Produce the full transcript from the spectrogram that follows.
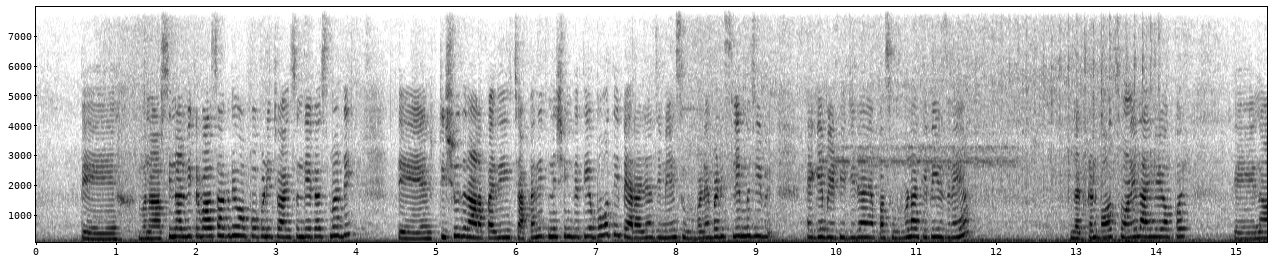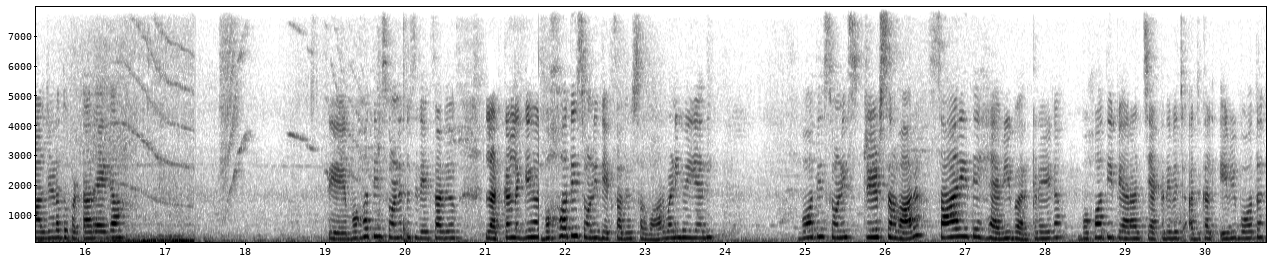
ਤੇ ਬਨਾਰਸੀ ਨਾਲ ਵੀ ਕਰਵਾ ਸਕਦੇ ਹੋ ਆਪੋ ਆਪਣੀ ਚੁਆਇਸ ਹੁੰਦੀ ਹੈ ਕਸਟਮਰ ਦੀ। ਤੇ ਟਿਸ਼ੂ ਦੇ ਨਾਲ ਆਪਾਂ ਇਹਦੀ ਚਾਕਾ ਦੀ ਫਿਨਿਸ਼ਿੰਗ ਦਿੱਤੀ ਹੈ। ਬਹੁਤ ਹੀ ਪਿਆਰਾ ਜਿਹਾ ਜਿਵੇਂ ਇਹ ਸੂਟ ਬਣਿਆ ਬੜੀ ਸਲਿਮ ਜੀ ਹੈਗੇ ਬੇਟੀ ਜੀ ਦਾ, ਆਪਾਂ ਸੂਟ ਬਣਾ ਕੇ ਭੇਜ ਰਹੇ ਆ ਲਟਕਣ ਬਹੁਤ ਸੋਹਣੇ ਲਾਏ ਹੋਏ ਆ ਉੱਪਰ। ਤੇ ਨਾਲ ਜਿਹੜਾ ਦੁਪੱਟਾ ਰਹੇਗਾ ਤੇ ਬਹੁਤ ਹੀ ਸੋਹਣੇ ਤੁਸੀਂ ਦੇਖ ਸਕਦੇ ਹੋ, ਲਟਕਣ ਲੱਗੇ ਹੋਏ। ਬਹੁਤ ਹੀ ਸੋਹਣੀ ਦੇਖ ਸਕਦੇ ਹੋ, ਸਲਵਾਰ ਬਣੀ ਹੋਈ ਹੈ ਇਹਦੀ। ਬਹੁਤ ਹੀ ਸੋਹਣੀ ਸਟ੍ਰੇਟ ਸਲਵਾਰ, ਸਾਰੀ ਤੇ ਹੈਵੀ ਵਰਕ ਰਹੇਗਾ। ਬਹੁਤ ਹੀ ਪਿਆਰਾ ਚੈੱਕ ਦੇ ਵਿੱਚ ਅੱਜ ਕੱਲ ਇਹ ਵੀ ਬਹੁਤ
